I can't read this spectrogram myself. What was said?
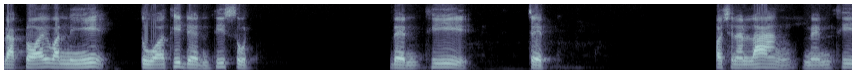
หลักร้อยวันนี้ตัวที่เด่นที่สุด เด่นที่เจ็ดเพราะฉะนั้นล่างเน้นที่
